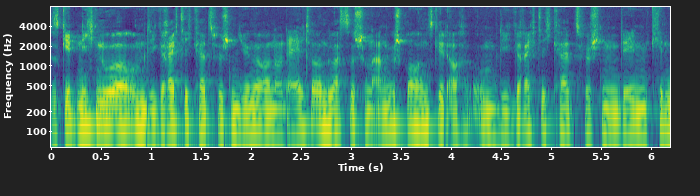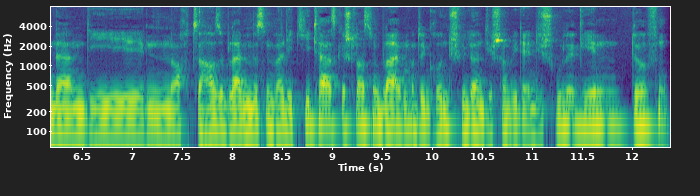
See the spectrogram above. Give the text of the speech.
Es geht nicht nur um die Gerechtigkeit zwischen Jüngeren und Älteren, du hast es schon angesprochen, es geht auch um die Gerechtigkeit zwischen den Kindern, die noch zu Hause bleiben müssen, weil die Kitas geschlossen bleiben und den Grundschülern, die schon wieder in die Schule gehen dürfen.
